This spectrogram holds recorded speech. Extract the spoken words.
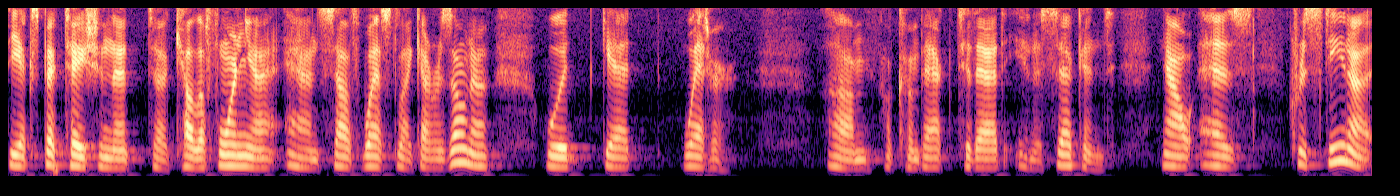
the expectation that uh, California and Southwest, like Arizona, would get wetter. Um, I'll come back to that in a second. Now, as Christina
